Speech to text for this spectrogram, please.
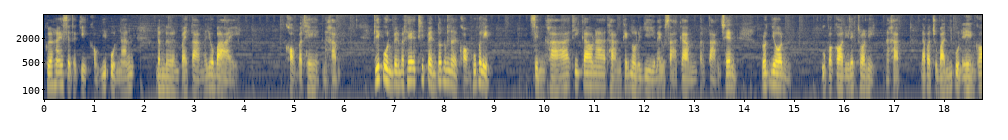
เพื่อให้เศรษฐกิจของญี่ปุ่นนั้นดำเนินไปตามนโยบาย ของประเทศนะครับ ญี่ปุ่นเป็นประเทศที่เป็นต้นกำเนิดของผู้ผลิต สินค้าที่ก้าวหน้าทางเทคโนโลยีในอุตสาหกรรมต่างๆ เช่น รถยนต์ อุปกรณ์อิเล็กทรอนิกส์นะครับ และปัจจุบันญี่ปุ่นเองก็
